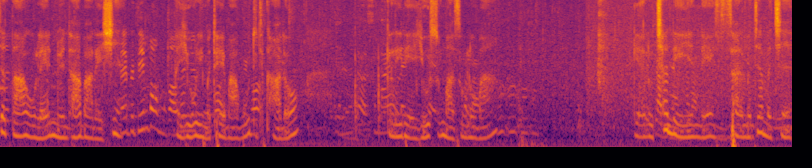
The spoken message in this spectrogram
ကြက်သားကိုလည်းနှွင်ထားပါတယ်ရှင်ပတင်းပေါ့မကောအယိုးတွေမထည့်ပါဘူးဒီတစ်ခါတော့ကလေးတွေအယိုးစုမှစုလို့ပါကဲအဲ့လိုချက်နေရင်လည်းဆန်မကြက်မချင်း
